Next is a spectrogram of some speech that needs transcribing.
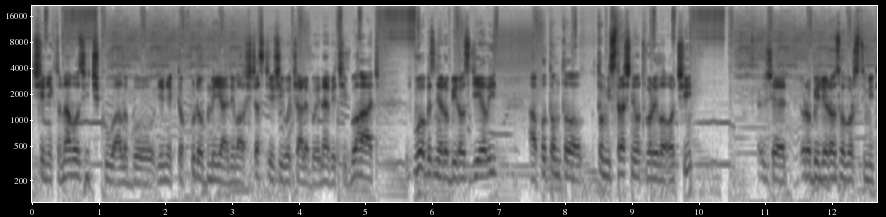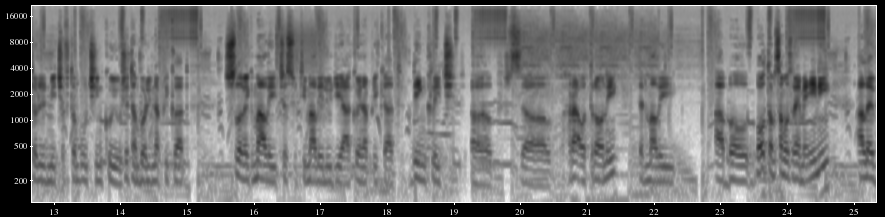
či je niekto na vozičku, alebo je niekto chudobný a nemal šťastie v živote, alebo je najväčší boháč. Vôbec nerobí rozdiely a potom to, to mi strašne otvorilo oči, že robili rozhovor s týmito ľuďmi, čo v tom účinkujú, že tam boli napríklad človek malý, čo sú tí malí ľudia, ako je napríklad Dinklage uh, z uh, Hra o tróny, ten malý a bol, bol tam samozrejme iný, ale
